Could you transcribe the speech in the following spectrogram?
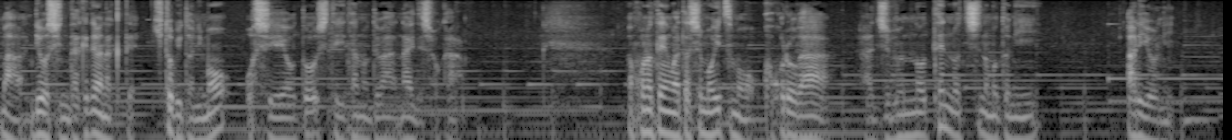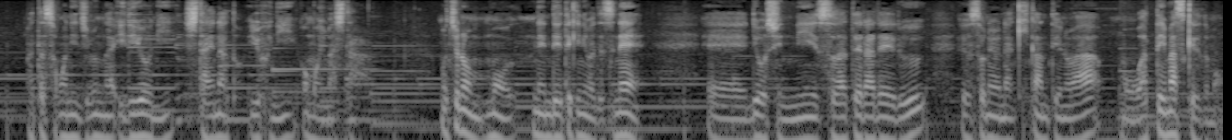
まあ両親だけではなくて人々にも教えようとしていたのではないでしょうか。この点私もいつも心が自分の天の父のもとにあるようにまたそこに自分がいるようにしたいなというふうに思いました。もちろんもう年齢的にはですねえー、両親に育てられるそのような期間っていうのはもう終わっていますけれども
